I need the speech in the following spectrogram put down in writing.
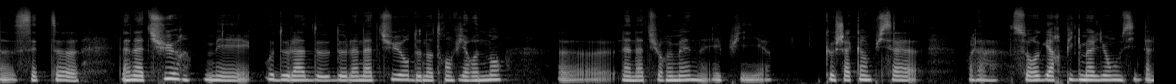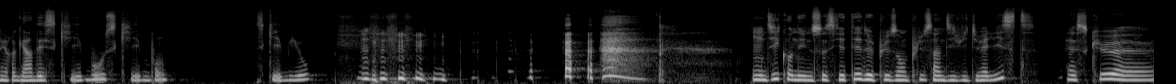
euh, cette, euh, la nature, mais au-delà de, la nature, de notre environnement, la nature humaine, et puis que chacun puisse, voilà, ce regard pygmalion aussi, d'aller regarder ce qui est beau, ce qui est bon, ce qui est bio. On dit qu'on est une société de plus en plus individualiste. Est-ce que, euh,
